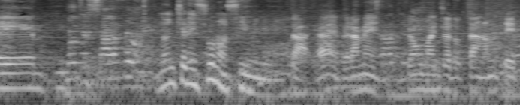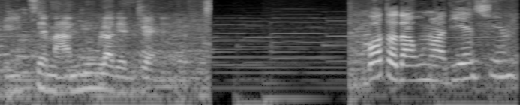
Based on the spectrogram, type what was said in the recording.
E non c'è nessuno simile in Italia, eh, veramente. Abbiamo mangiato tante pizze, ma nulla del genere. Voto da 1 a 10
